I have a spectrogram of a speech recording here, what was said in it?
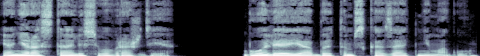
и они расстались во вражде. Более я об этом сказать не могу.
